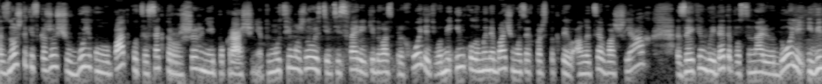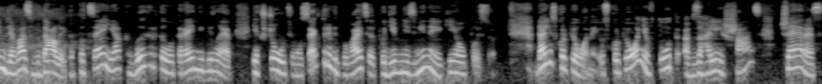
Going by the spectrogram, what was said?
Е, Знову ж таки скажу, що в будь-якому випадку це сектор розширення і покращення. Тому ці можливості в цій сфері, які до вас приходять, вони інколи ми не бачимо цих перспектив, але це ваш шлях, за яким ви йдете по сценарію долі, і він для вас вдалий. Тобто, це як виграти лотерейний білет, якщо у цьому секторі відбуваються подібні зміни, які я описую. Далі скорпіони. У скорпіонів тут е, взагалі шанс через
